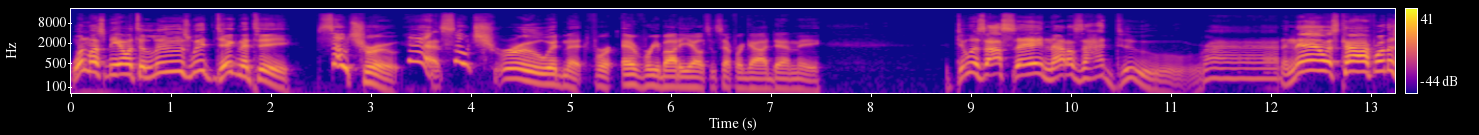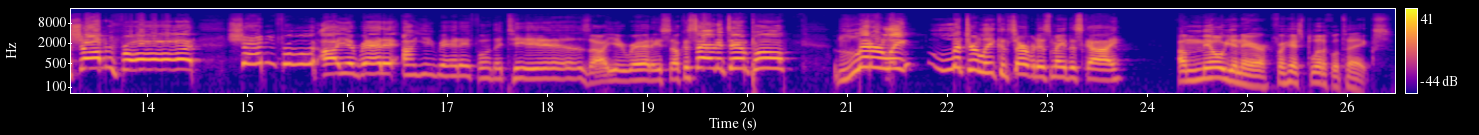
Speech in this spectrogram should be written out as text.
One must be able to lose with dignity. So true. Yeah, so true, isn't it? For everybody else except for goddamn me. Do as I say, not as I do. Right. And now it's time for the Schadenfreude. Schadenfreude. Are you ready? Are you ready for the tears? Are you ready? So, conservative Tim Pool. Literally, literally, conservatives made this guy a millionaire for his political takes.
